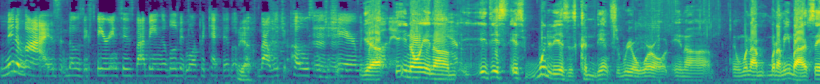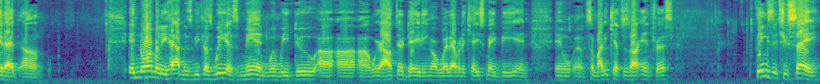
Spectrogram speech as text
minimize those experiences by being a little bit more protective of Yeah. about what you post, what you share, what you all Yeah, that. you know, and um, it, it's it's what it is is condensed real world, and uh, and when I what I mean by I say that um, it normally happens because we as men, when we do, uh, uh, uh, we're out there dating or whatever the case may be, and and uh, somebody catches our interest, things that you say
